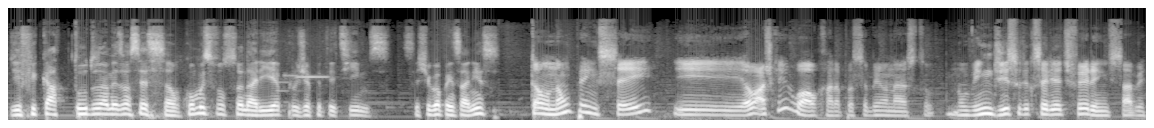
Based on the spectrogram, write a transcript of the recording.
de ficar tudo na mesma sessão. Como isso funcionaria para o GPT Teams? Você chegou a pensar nisso? Então, não pensei e eu acho que é igual, cara, pra ser bem honesto. Não vi indício de que seria diferente, sabe?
